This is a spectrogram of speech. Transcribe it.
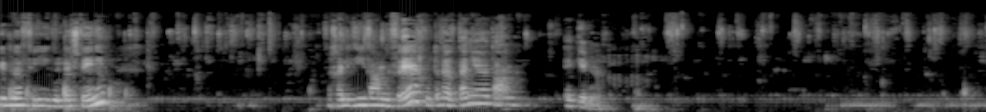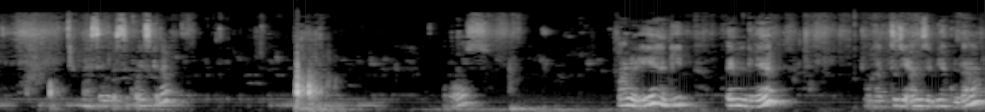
جبنة في جلاش تاني. نخلي دي طعم الفراخ والتلاته التانية طعم الجبنة. نقسمه بس كويس كده. خلاص. هعمل إيه؟ هجيب الجناب وهبتدي أنزل بيها كلها.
